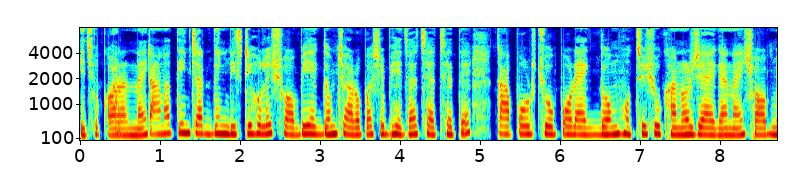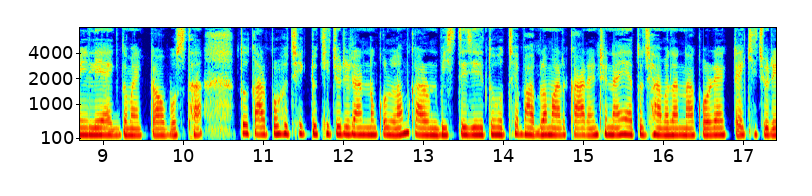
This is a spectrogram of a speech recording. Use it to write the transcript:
কিছু করার নাই। টানা তিন চার দিন বৃষ্টি হলে সবই একদম চারপাশে ভেজা ছেঁচেতে কাপড় চোপড় একদম হচ্ছে শুকানোর জায়গা নাই, সব মিলিয়ে একদম একটা অবস্থা। তো তারপর হচ্ছে একটু খিচুড়ি রান্না করলাম, কারণ বৃষ্টি যেহেতু হচ্ছে ভাবলাম আর কারেন্ট নাই, এত ঝামেলা না করে একটাই খিচুড়ি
